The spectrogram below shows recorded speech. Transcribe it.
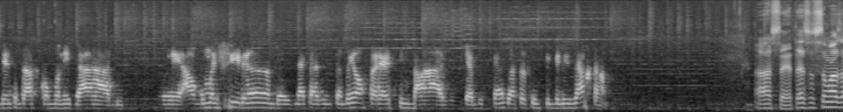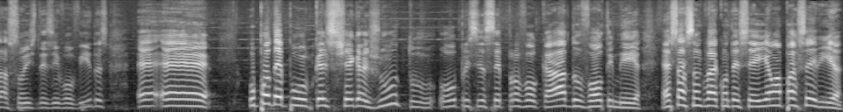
dentro das comunidades, é, algumas cirandas, né, que a gente também oferece em base, que é buscando essa sensibilização. Ah, certo. Essas são as ações desenvolvidas. É, é, o poder público, ele chega junto ou precisa ser provocado volta e meia? Essa ação que vai acontecer aí é uma parceria,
